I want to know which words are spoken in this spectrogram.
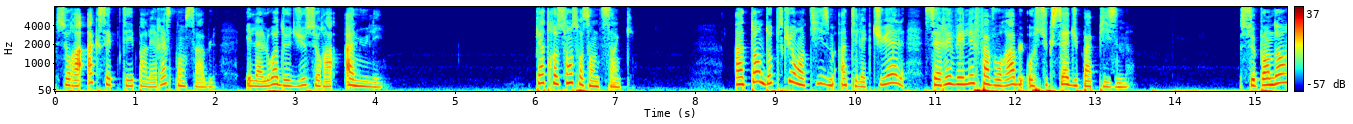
sera acceptée par les responsables et la loi de Dieu sera annulée. 465. Un temps d'obscurantisme intellectuel s'est révélé favorable au succès du papisme. Cependant,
